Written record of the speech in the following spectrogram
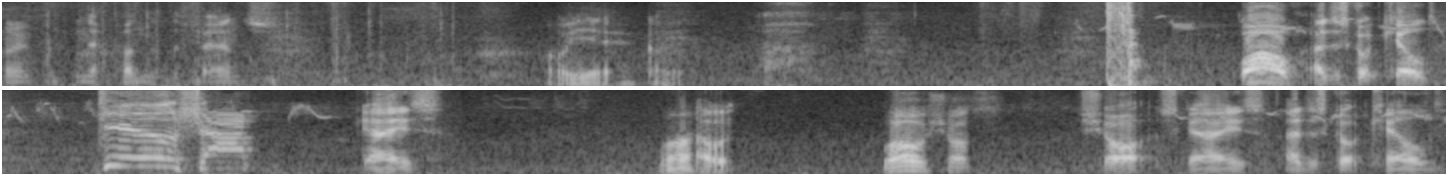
I'm gonna nip under the fence. Oh yeah, got it. Ah. Wow, I just got killed. Kill shot! Guys, That was, Whoa, shots. shots, guys. I just got killed.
